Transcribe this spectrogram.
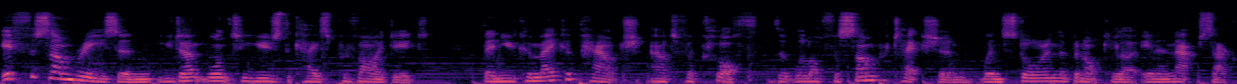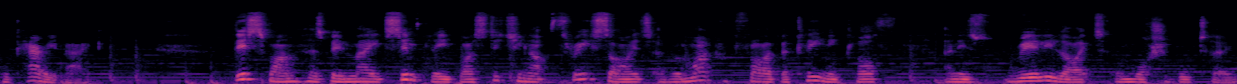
If for some reason you don't want to use the case provided, then you can make a pouch out of a cloth that will offer some protection when storing the binocular in a knapsack or carry bag. This one has been made simply by stitching up three sides of a microfiber cleaning cloth and is really light and washable too.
